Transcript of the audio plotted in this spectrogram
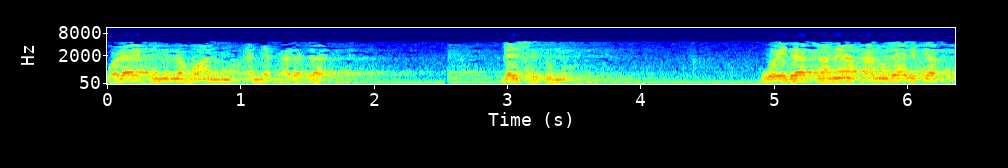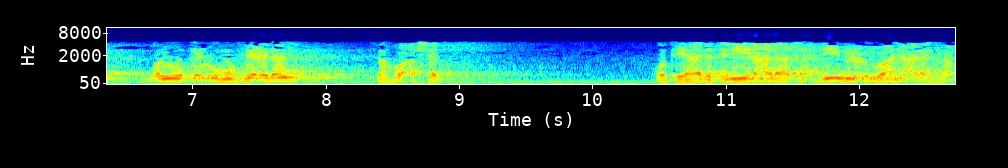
ولا يحل له أن, أن يفعل ذلك. ليس بمؤمن. وإذا كان يفعل ذلك ويوقعه فعلا فهو أشد. وفي هذا دليل على تحريم العدوان على الجار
